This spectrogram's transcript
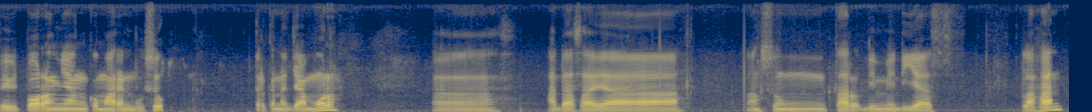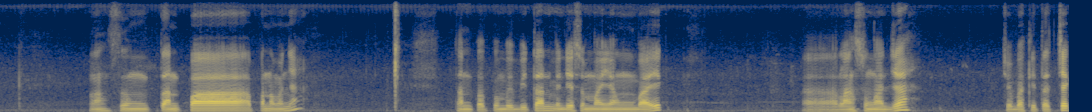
Bibit porang yang kemarin busuk Terkena jamur. Uh, Ada saya Langsung taruh di media lahan. Langsung tanpa Apa namanya Tanpa pembibitan media semai yang baik. Uh, Langsung aja coba kita cek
